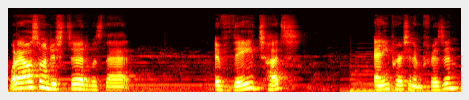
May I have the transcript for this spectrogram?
What I also understood was that if they touch any person in prison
